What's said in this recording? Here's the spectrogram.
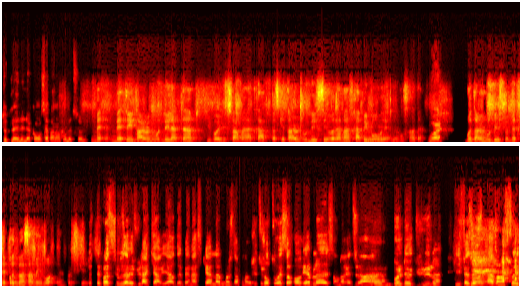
tout le, le, concept en entour de ça? Mais, mettez Tyron Woodley là-dedans puis qu'il va lui faire mal à la trappe parce que Tyron Woodley, c'est vraiment frappé pour mm-hmm. vrai, on s'entend. Ouais. Moi, Tyron Woodley, je ne me mettrais pas devant sa main droite. Hein, Je ne sais pas si vous avez vu la carrière de Ben Askren. Là. Moi, j'ai toujours trouvé ça horrible. Là. On aurait dû rendre une boule de glu. Là. Il fait juste avancer.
